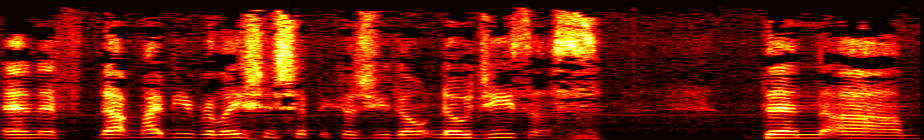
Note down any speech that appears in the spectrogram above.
and if that might be relationship because you don't know Jesus, then, um,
